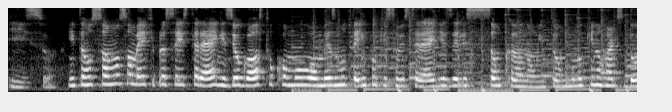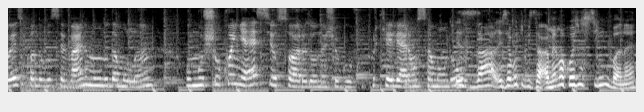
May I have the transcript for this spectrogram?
Isso. Então os summons são meio que pra ser easter eggs e eu gosto como ao mesmo tempo que são easter eggs, eles são canon. Então no Kingdom Hearts 2, quando você vai no mundo da Mulan, o Mushu conhece o Sora, o Donald e o Goofy, porque ele era um summon do 1. Exato, isso é muito bizarro. A mesma coisa o Simba, né?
